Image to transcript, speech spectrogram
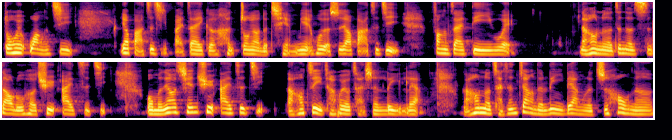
都会忘记。要把自己摆在一个很重要的前面，或者是要把自己放在第一位，然后呢，真的知道如何去爱自己。我们要先去爱自己，然后自己才会有产生力量。然后呢，产生这样的力量了之后呢，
